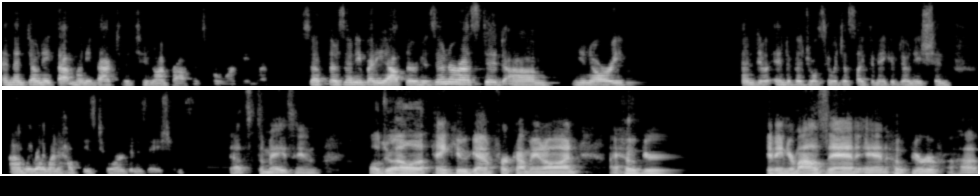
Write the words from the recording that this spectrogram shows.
and then donate that money back to the two nonprofits we're working with. So if there's anybody out there who's interested, um, you know, or even individuals who would just like to make a donation. Um, we really want to help these two organizations. That's amazing. Well, Joella, thank you again for coming on. I hope you're getting your miles in and hope your uh,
